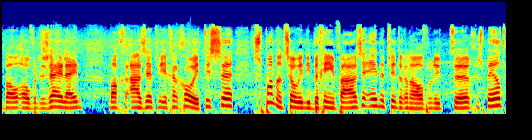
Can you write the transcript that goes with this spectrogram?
bal over de zijlijn. Mag AZ weer gaan gooien. Het is uh, spannend zo in die beginfase. 21,5 minuut uh, gespeeld.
